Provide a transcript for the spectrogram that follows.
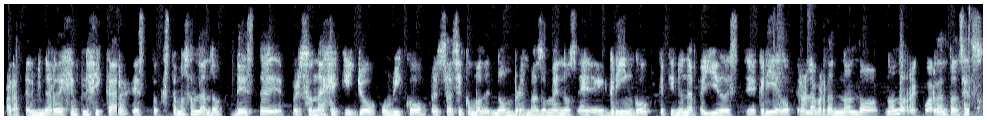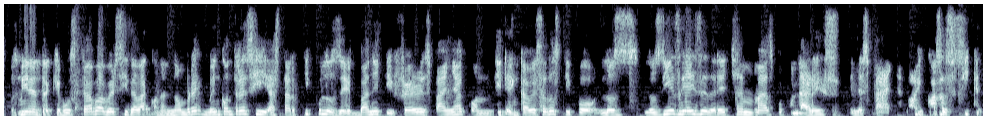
para terminar de ejemplificar esto que estamos hablando de este personaje que yo ubico, pues así como de nombre más o menos eh, eh, gringo, que tiene un apellido este griego, pero la verdad no lo, no lo recuerdo. Entonces, pues mira, entre que buscaba a ver si daba con el nombre, me encontré sí hasta artículos de Vanity Fair España con encabezados tipo los, los 10 gays de derecha más populares en España. ¿no? Y cosas así que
